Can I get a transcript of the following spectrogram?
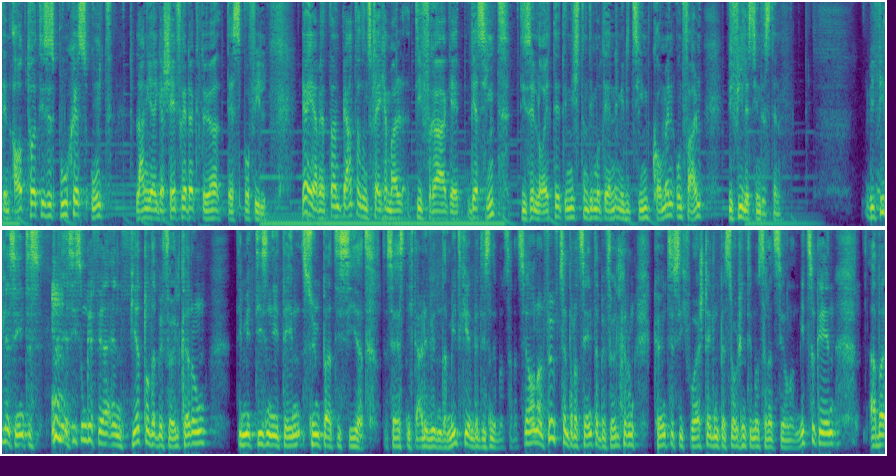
den Autor dieses Buches und langjähriger Chefredakteur des Profil. Ja, Herbert, dann beantwortet uns gleich einmal die Frage, wer sind diese Leute, die nicht an die moderne Medizin kommen und vor allem, wie viele sind es denn? Wie viele sind es? Es ist ungefähr ein Viertel der Bevölkerung, die mit diesen Ideen sympathisiert. Das heißt, nicht alle würden da mitgehen bei diesen Demonstrationen. 15 Prozent der Bevölkerung könnte sich vorstellen, bei solchen Demonstrationen mitzugehen. Aber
